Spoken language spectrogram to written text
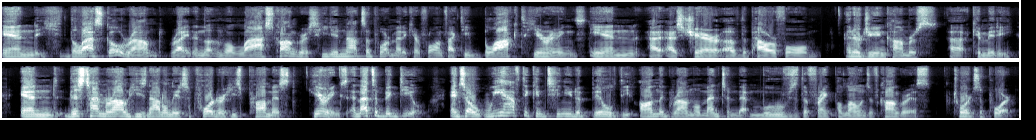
And he, the last go around, right, in the, in the, last Congress, he did not support Medicare for all. In fact, he blocked hearings in as chair of the powerful Energy and Commerce uh, Committee. And this time around, he's not only a supporter, he's promised hearings, and that's a big deal. And so we have to continue to build the on the ground momentum that moves the Frank Pallones of Congress towards support.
